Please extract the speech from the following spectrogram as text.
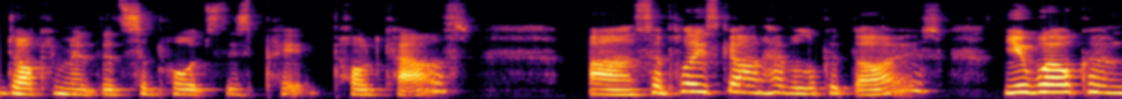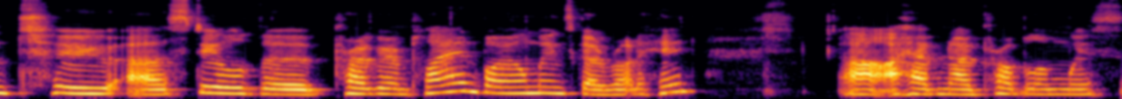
document that supports this podcast. Uh, so please go and have a look at those. You're welcome to uh, steal the program plan. By all means, go right ahead. Uh, I have no problem with,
